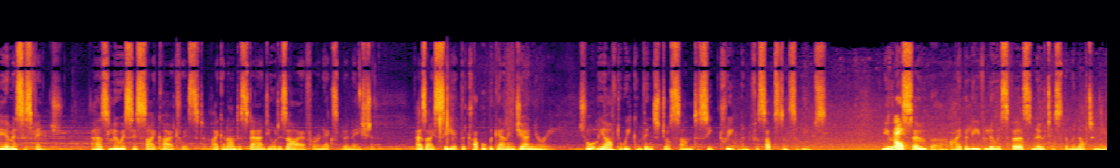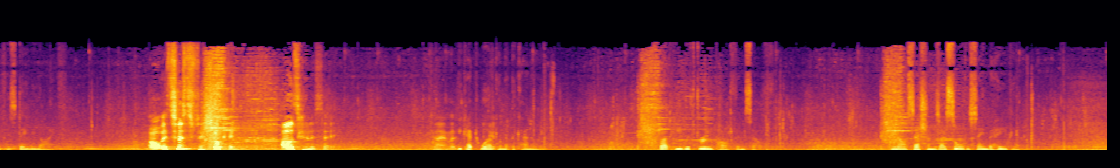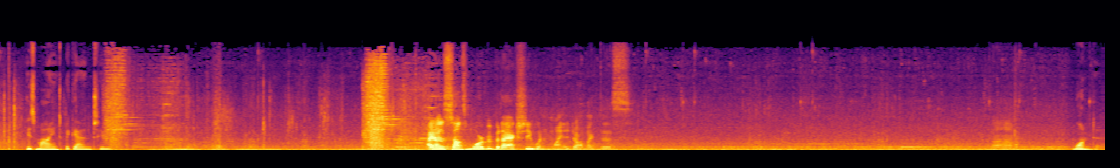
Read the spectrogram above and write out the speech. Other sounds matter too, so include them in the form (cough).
Dear Mrs. Finch, as Lewis's psychiatrist, I can understand your desire for an explanation. As I see it, the trouble began in January, shortly after we convinced your son to seek treatment for substance abuse. Newly Oh. sober, I believe Lewis first noticed the monotony of his daily life. Oh, it's just (laughs) okay. I was gonna say. He kept working at the cannery. But he withdrew part of himself. In our sessions, I saw the same behavior. His mind began to I know this sounds morbid, but I actually wouldn't mind a job like this. Um, wander.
